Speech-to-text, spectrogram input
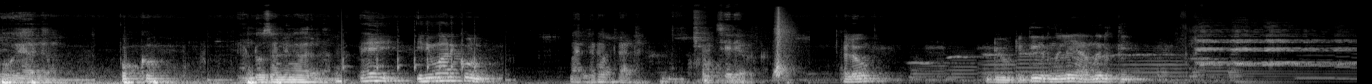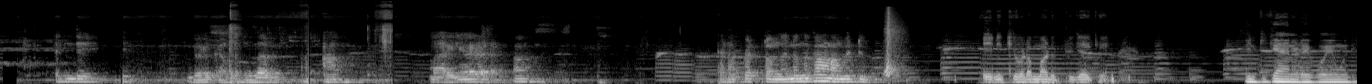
പോയാലോ? പൊക്കോ? രണ്ടു ദിവസം ഇനി വരില്ല ഏയ് ഇനി മാറിക്കോളൂ. നല്ല ഡോക്ടറാണ്. ശരിയാവും ഹലോ? ഡ്യൂട്ടി തീർന്നില്ല ഞാൻ നിർത്തി. എന്തേ? ഇതെടുക്കാൻ സാറ് ആ. മാറിയില്ല വരാടാ ആ. എടാ പെട്ടെന്ന് തന്നെ ഒന്ന് കാണാൻ പറ്റും. എനിക്കിവിടെ മടുപ്പിച്ചേക്ക് എനിക്ക് കാനഡയിൽ പോയാൽ മതി.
